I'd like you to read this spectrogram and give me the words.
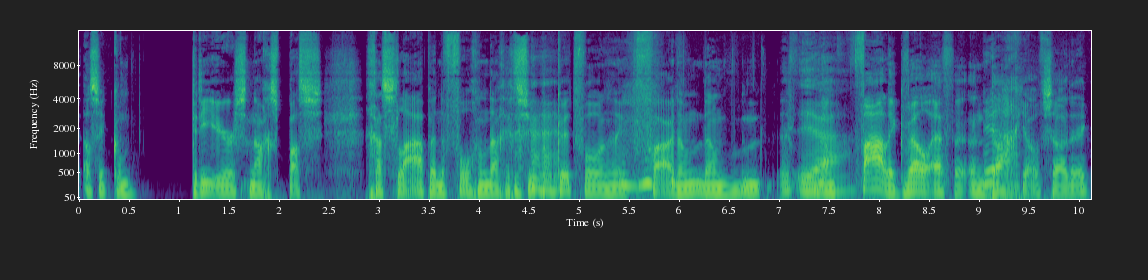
als ik om drie uur s'nachts pas ga slapen en de volgende dag echt super kut voel, en dan, denk ik, fuck, dan, dan, Ja. dan faal ik wel even een Ja. dagje of zo. Ik,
